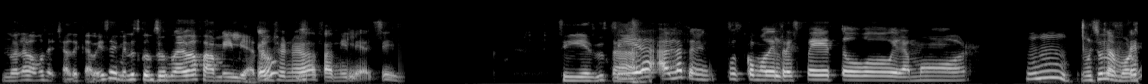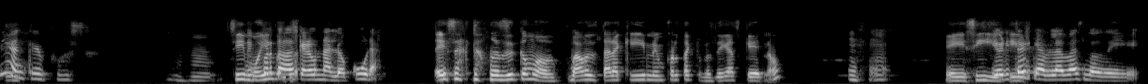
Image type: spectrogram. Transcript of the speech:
No la vamos a echar de cabeza y menos con su nueva familia, ¿no? Con su nueva familia, sí. Sí, eso Sí, está. era, habla también, pues, como del respeto, el amor. Es un que amor. tenían que, pues, Ujú. Sí, no muy importaba importante. que era una locura. Exacto. Es como, vamos a estar aquí, no importa que nos digas qué, ¿no? Ujú. Eh, sí, Y ahorita y- que hablabas lo de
